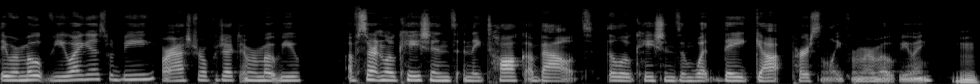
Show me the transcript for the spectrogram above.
they remote view, I guess would be, or astral project and remote view of certain locations and they talk about the locations and what they got personally from remote viewing. Mm.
